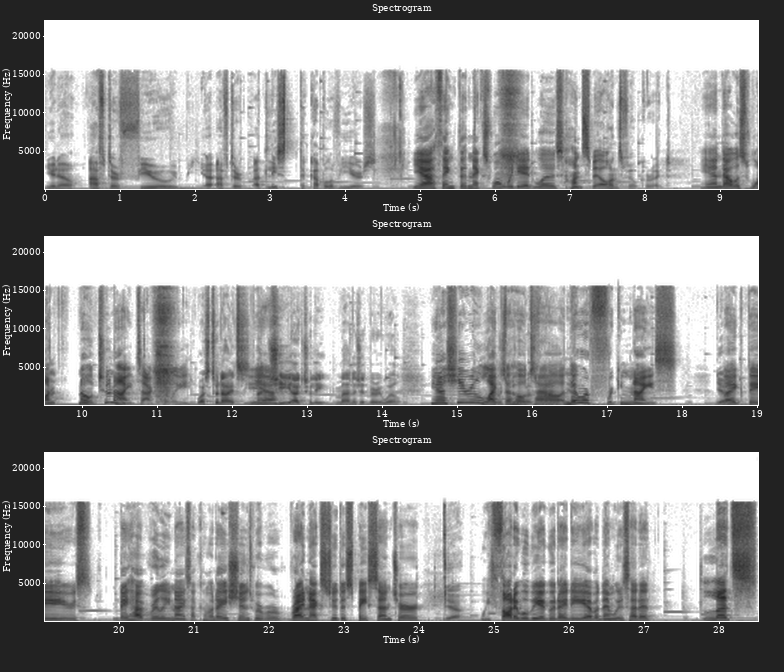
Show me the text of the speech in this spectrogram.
you know, after few Uh, after at least a couple of years. Yeah, I think the next one we did was Huntsville. Huntsville, correct? And that was one, no, two nights actually. Was two nights, Yeah. and she actually managed it very well. Yeah, she really liked the Huntsville was hotel, fine, and yeah. they were freaking nice. Yeah. Like there's, they had really nice accommodations. We were right next to the space center. yeah. We thought it would be a good idea, but then we decided, let's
